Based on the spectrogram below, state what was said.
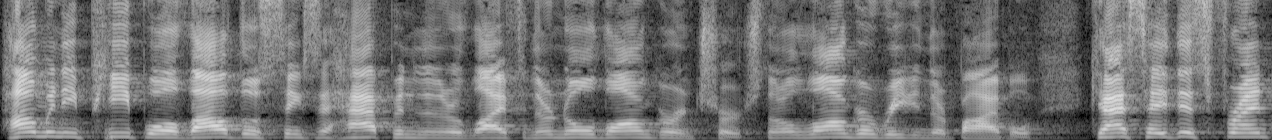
How many people allowed those things to happen in their life and they're no longer in church? They're no longer reading their Bible. Can I say this, friend?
